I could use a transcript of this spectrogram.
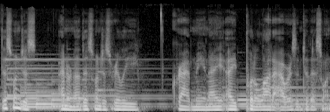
this one just, I don't know, this one just really grabbed me, and I, I put a lot of hours into this one.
